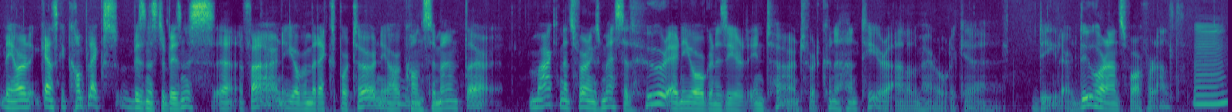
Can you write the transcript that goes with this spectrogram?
Ni har en ganska komplex business to business eh, affär, ni jobbar med exportörer, ni har mm. konsumenter. Marknadsföringsmässigt, hur är ni organiserade internt för att kunna hantera alla de här olika dealer? Du har ansvar för allt. Mm.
